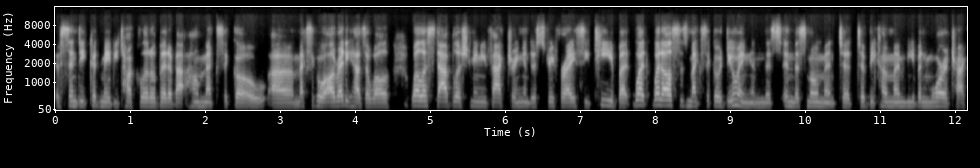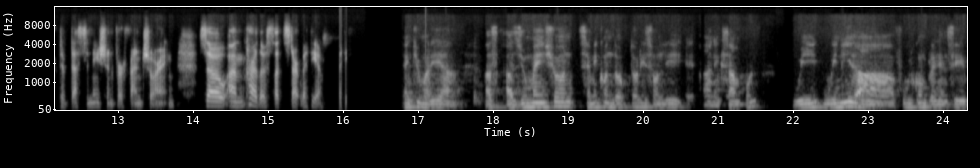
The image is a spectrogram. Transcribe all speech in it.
if Cindy could maybe talk a little bit about how Mexico, uh, Mexico already has a well well established manufacturing industry for ICT, but what what else is Mexico doing in this in this moment to to become an even more attractive destination for French So um, Carlos, let's start with you. Thank you, Maria. As, as you mentioned, semiconductor is only an example. We, we need a full comprehensive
